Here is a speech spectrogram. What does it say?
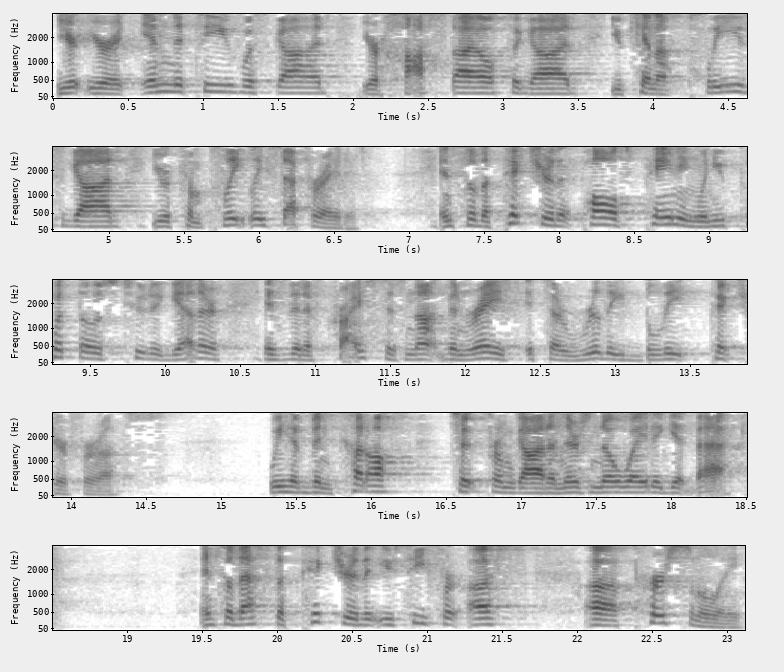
You're, you're at enmity with God. You're hostile to God. You cannot please God. You're completely separated. And so the picture that Paul's painting, when you put those two together, is that if Christ has not been raised, it's a really bleak picture for us. We have been cut off to, from God, and there's no way to get back. And so that's the picture that you see for us uh, personally,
